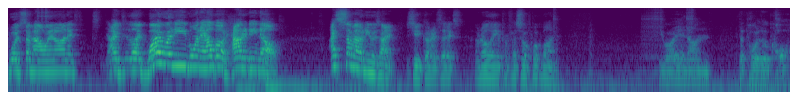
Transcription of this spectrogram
was somehow in on it. I like. Why would he want to help out? How did he know? I somehow knew he was on it. You see, Gunner Aesthetics, I'm not only a professor of Pokemon. You are in on the Polo Corps.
